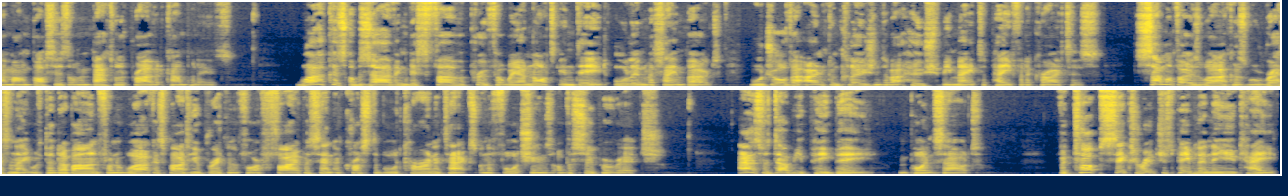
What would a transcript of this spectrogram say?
among bosses of embattled private companies. Workers observing this further proof that we are not, indeed, all in the same boat will draw their own conclusions about who should be made to pay for the crisis. Some of those workers will resonate with the demand from the Workers' Party of Britain for a 5% across the board corona tax on the fortunes of the super rich. As the WPB points out, the top six richest people in the UK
